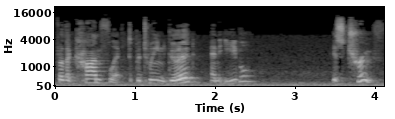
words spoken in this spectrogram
for the conflict between good and evil is truth.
